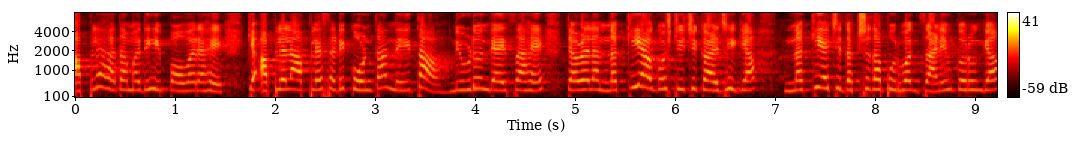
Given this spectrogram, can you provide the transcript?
आपल्या हातामध्ये ही पॉवर आहे की आपल्याला आपल्यासाठी कोणता नेता निवडून द्यायचा आहे त्यावेळेला नक्की या गोष्टीची काळजी घ्या नक्की याची दक्षतापूर्वक जाणीव करून घ्या.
